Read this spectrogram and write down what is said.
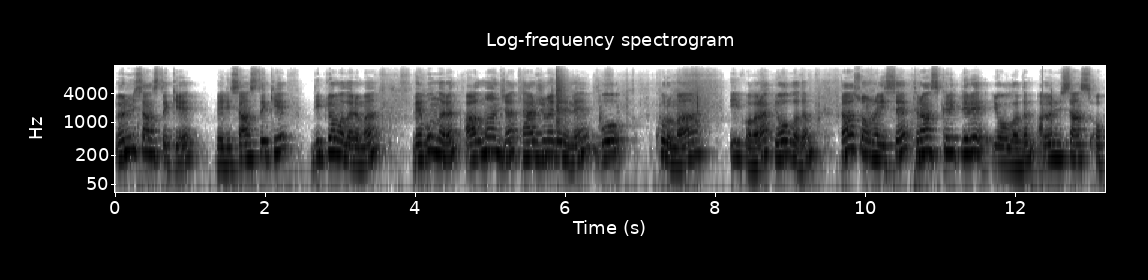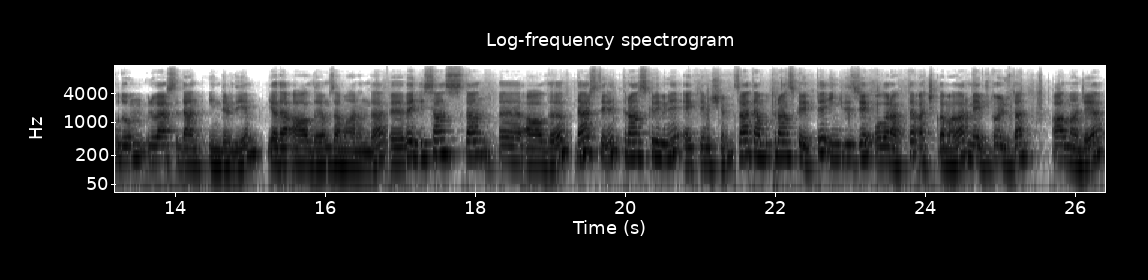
Ön lisanstaki ve lisanstaki diplomalarımı ve bunların Almanca tercümelerini bu kuruma ilk olarak yolladım. Daha sonra ise transkripleri yolladım. Ön lisans okuduğum üniversiteden indirdiğim ya da aldığım zamanında e, ve lisanstan e, aldığım derslerin transkribini eklemişim. Zaten bu transkripte İngilizce olarak da açıklamalar mevcut. O yüzden Almanca'ya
